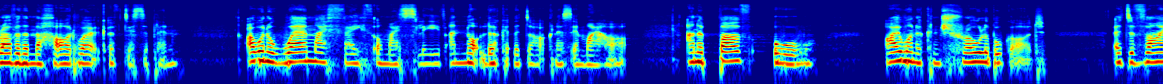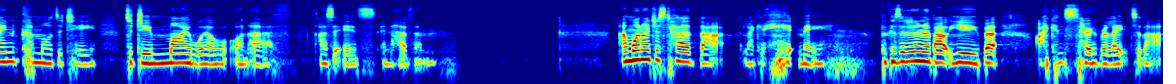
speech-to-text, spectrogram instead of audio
rather than the hard work of discipline. I want to wear my faith on my sleeve and not look at the darkness in my heart. And above all, I want a controllable God, a divine commodity to do my will on earth as it is in heaven. And when I just heard that, like it hit me, because I don't know about you, but I can so relate to that.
